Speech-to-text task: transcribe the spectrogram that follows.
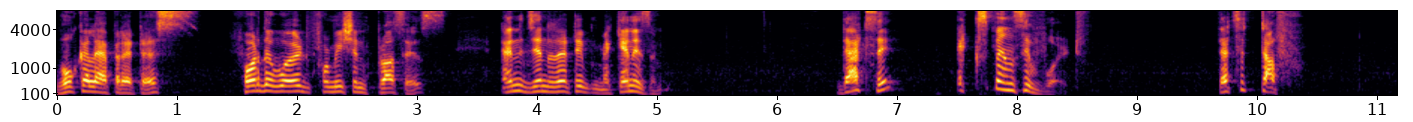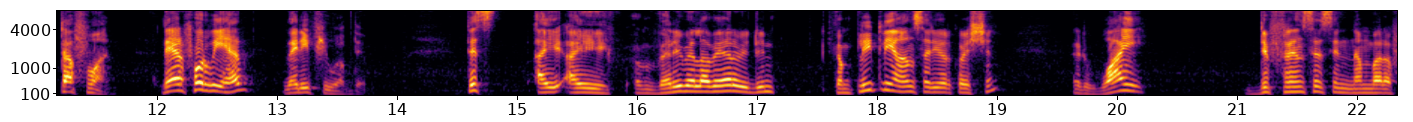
vocal apparatus, for the word formation process and generative mechanism, that is a expensive word. That is a tough, tough one. Therefore, we have very few of them. This I, I am very well aware we did not completely answer your question that why differences in number of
